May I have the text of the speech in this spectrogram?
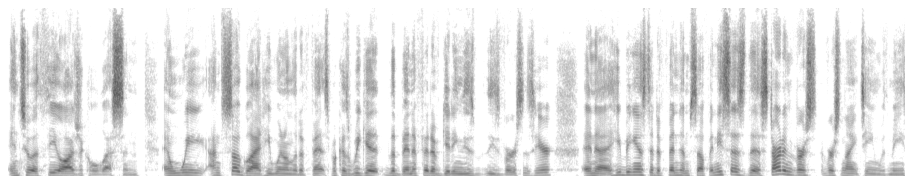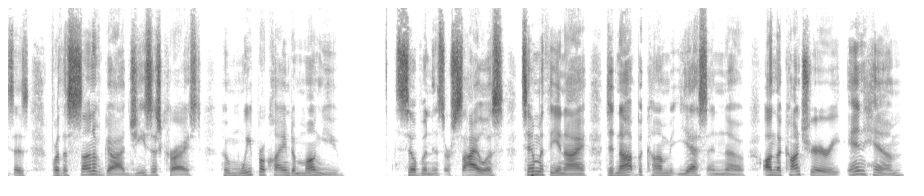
into a theological lesson. And we, I'm so glad he went on the defense because we get the benefit of getting these, these verses here. And uh, he begins to defend himself. And he says this start in verse, verse 19 with me. He says, For the Son of God, Jesus Christ, whom we proclaimed among you, Silvanus or Silas, Timothy, and I did not become yes and no. On the contrary, in him,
